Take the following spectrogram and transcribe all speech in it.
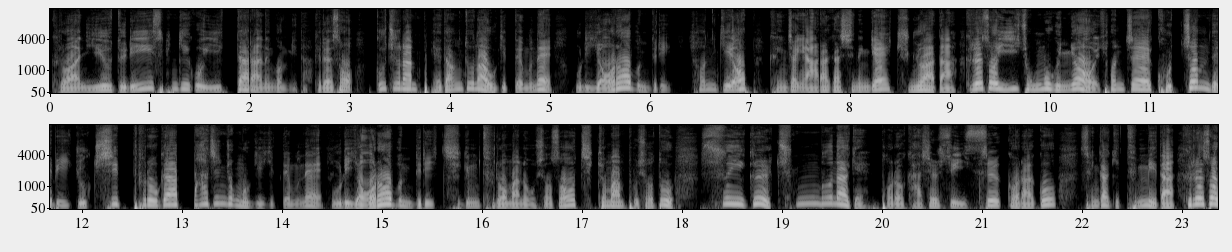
그러한 이유들이 생기고 있다라는 겁니다. 그래서 꾸준한 배당도 나오기 때문에 우리 여러분들이 현기업 굉장히 알아가시는 게 중요하다. 그래서 이 종목은요, 현재 고점 대비 60%가 빠진 종목이기 때문에 우리 여러분들이 지금 들어만 오셔서 지켜만 보셔도 수익을 충분하게 벌어 가실 수 있을 거라고 생각이 듭니다. 그래서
